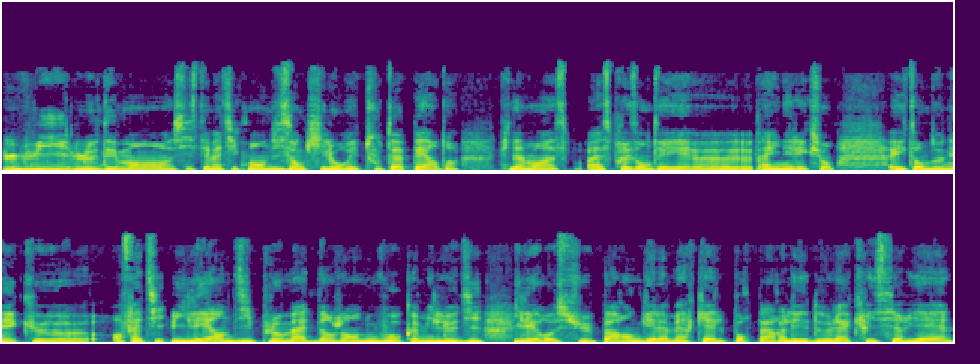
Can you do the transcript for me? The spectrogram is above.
Lui le dément systématiquement en disant qu'il aurait tout à perdre finalement à se, présenter euh, à une élection, étant donné que en fait il est un diplomate d'un genre nouveau, comme il le dit. Il est reçu par Angela Merkel pour parler de la crise syrienne.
